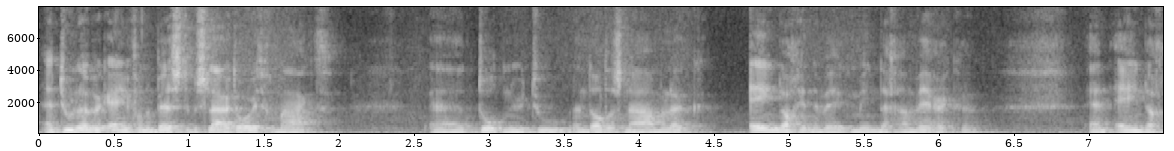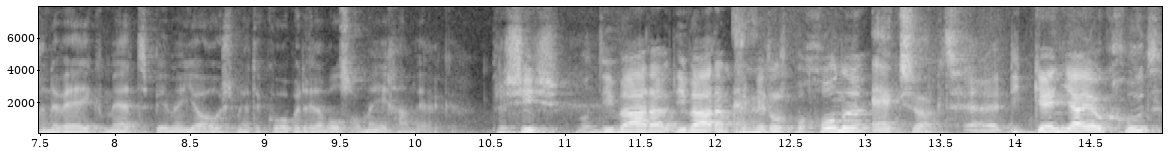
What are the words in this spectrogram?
En toen heb ik een van de beste besluiten ooit gemaakt, uh, tot nu toe. En dat is namelijk één dag in de week minder gaan werken. En één dag in de week met Pim en Joost, met de Corporate Rebels, al mee gaan werken. Precies, want die waren, die waren inmiddels begonnen. Exact. Uh, die ken jij ook goed.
